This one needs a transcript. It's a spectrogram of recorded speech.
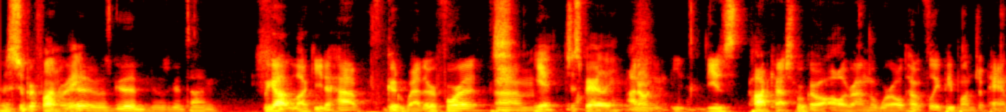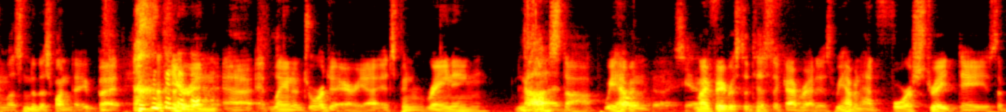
it was super fun, right? Yeah, it was good. It was a good time. We got lucky to have good weather for it. Um, Yeah, just barely. I don't. These podcasts will go all around the world. Hopefully, people in Japan listen to this one day. But here in uh, Atlanta, Georgia area, it's been raining God. nonstop. We haven't. Oh my gosh, yeah. My favorite statistic I've read is we haven't had four straight days of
